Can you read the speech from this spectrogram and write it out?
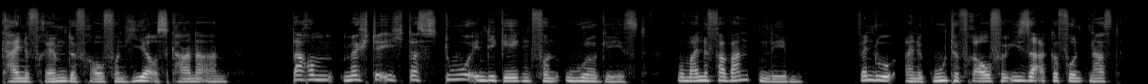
keine fremde Frau von hier aus Kanaan. Darum möchte ich, dass du in die Gegend von Ur gehst, wo meine Verwandten leben. Wenn du eine gute Frau für Isaak gefunden hast,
